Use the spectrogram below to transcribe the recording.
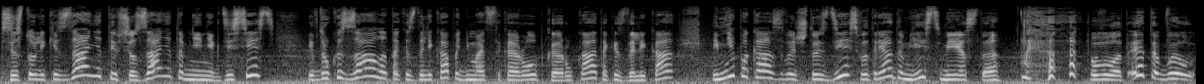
все столики заняты, все занято, мне негде сесть. И вдруг из зала так издалека поднимается такая робкая рука, так издалека. И мне показывают, что здесь вот рядом есть место. Вот, это был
